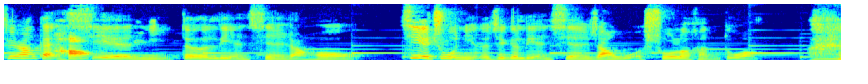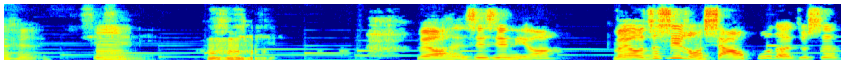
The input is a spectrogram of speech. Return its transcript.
非常感谢你的连线，然后借助你的这个连线，让我说了很多，谢谢嗯你。没有，很谢谢你了。没有，这是一种相互的，就是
